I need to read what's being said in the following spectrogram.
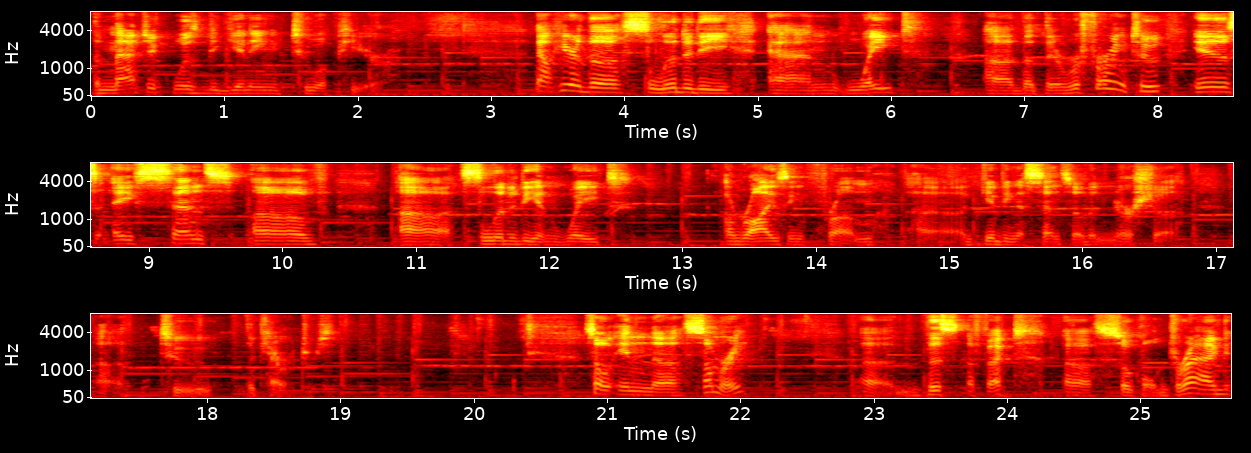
The magic was beginning to appear. Now here the solidity and weight uh, that they're referring to is a sense of uh, solidity and weight arising from uh, giving a sense of inertia uh, to the characters. So in uh, summary, uh, this effect, so-called drag,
